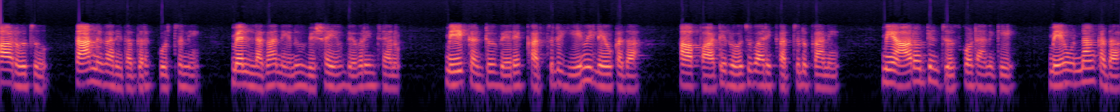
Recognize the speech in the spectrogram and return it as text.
ఆ రోజు నాన్నగారి దగ్గర కూర్చుని మెల్లగా నేను విషయం వివరించాను. మీకంటూ వేరే ఖర్చులు ఏమీ లేవు కదా. ఆ పాటి రోజువారీ ఖర్చులు కానీ మీ ఆరోగ్యం చూసుకోవడానికి మేమున్నాం కదా.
